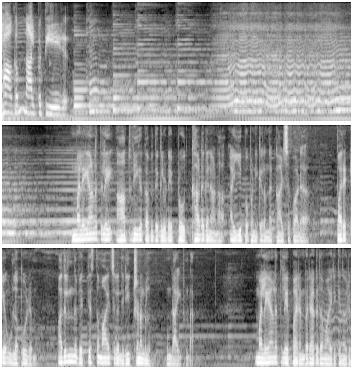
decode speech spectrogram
ഭാഗം നാൽപ്പത്തിയേഴ്. മലയാളത്തിലെ ആധുനിക കവിതകളുടെ പ്രോദ്ഘാടകനാണ് അയ്യപ്പ പണിക്കർ എന്ന കാഴ്ചപ്പാട് പരക്കെ ഉള്ളപ്പോഴും അതിൽ നിന്ന് വ്യത്യസ്തമായ ചില നിരീക്ഷണങ്ങളും ഉണ്ടായിട്ടുണ്ട്. മലയാളത്തിലെ പരമ്പരാഗതമായിരിക്കുന്ന ഒരു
